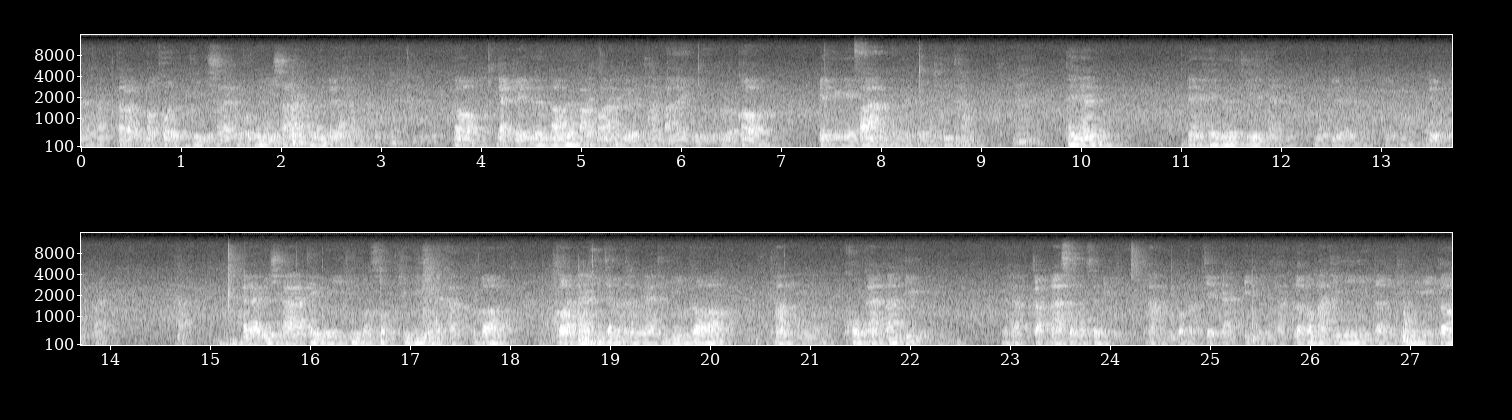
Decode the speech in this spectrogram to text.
นะครับ แต่ละบางคนที่มีสไลด์บางคนไม่มีสไลด์ก็ไม่เป็นไรนะครับก็อยากจะเริ่มเล่าให้ฟังว่าเดินทำอะไรอยู่ แล้วก็เป็นยังไงบ้างอะไรเงี้ยเป็นที่ทำดังนั้นเดี๋ยวให้เริ่มที่อาจารย์มุกเลยนะครับแล้วก็เดินไปครับราวิชาเทคโนโลยีที่เหมาะสมที่นี่นะครับ ก็ก่อนหน้าที่จะมาทำงานที่นี่ก็ทำโครงการบ้านดินนะครับกับอาสมสนิททำอยู่ประมาณเจ็ดแปดปีนะครับ แล้วก็มาที่นี่ตอนนี้ที่นี่เองก็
